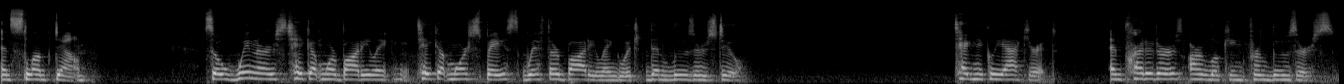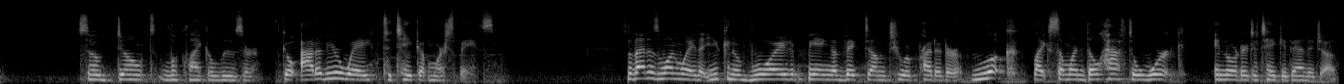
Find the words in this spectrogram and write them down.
and slump down. So winners take up more body take up more space with their body language than losers do. Technically accurate. And predators are looking for losers. So don't look like a loser. Go out of your way to take up more space. So that is one way that you can avoid being a victim to a predator. Look like someone they'll have to work in order to take advantage of.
